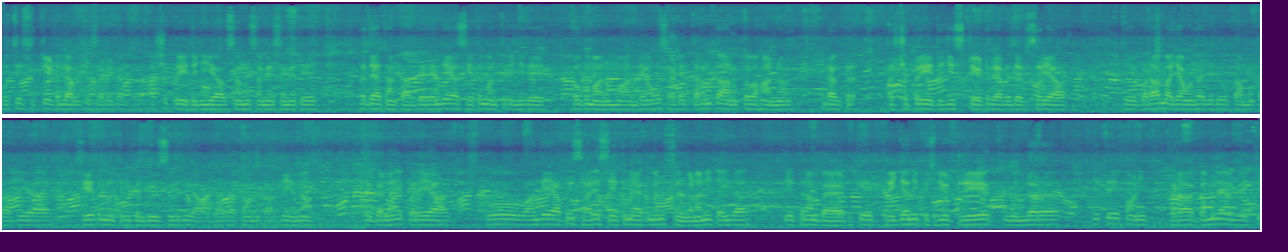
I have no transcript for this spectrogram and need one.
ਉੱਥੇ ਸਟੇਟ ਲੈਵਲ ਤੇ ਸਾਡੇ ਡਾਕਟਰ ਅਰਸ਼ਪ੍ਰੀਤ ਜੀ ਆ, ਉਹ ਸਾਨੂੰ ਸਮੇਂ-ਸਮੇਂ ਤੇ ਹਦਾਇਤਾਂ ਕਰਦੇ ਰਹਿੰਦੇ ਆ। ਸਿਹਤ ਮੰਤਰੀ ਜੀ ਦੇ ਹੁਕਮਾਂ ਨੂੰ ਮੰਨਦੇ ਆ, ਉਹ ਸਾਡੇ ਤਰਨਤਾਰਨ ਤੋਂ ਹਨ। ਡਾਕਟਰ ਅਰਸ਼ਪ੍ਰੀਤ ਜੀ ਸਟੇਟ ਲੈਵਲ ਦੇ ਅਫਸਰ ਆ। ਤੇ ਬੜਾ ਮਜ਼ਾ ਆਉਂਦਾ ਜਦੋਂ ਕੰਮ ਕਰਦੇ ਆ। ਸਿਹਤ ਮੰਤਰੀ ਬਲਬੀਰ ਸਿੰਘ ਜੀ ਆਪ ਦਾ ਕੰਮ ਕਰਦੇ ਆ ਨਾ, ਤੇ ਗੱਲਾਂ ਹੀ ਪਰੇ ਆ। ਉਹ ਆਂਦੇ ਆ ਵੀ ਸਾਰੇ ਸਿਹਤ ਮਹਿਕਮੇ ਨੂੰ ਸੰਗਣਾ ਨਹੀਂ ਚਾਹੀਦਾ। ਇਸ ਤਰ੍ਹਾਂ ਬੈਠ ਕੇ ਫਰਿੱਜਾਂ ਦੀ ਪਿਛਲੀ ਟਰੇ ਕੂਲਰ, ਜਿੱਥੇ ਪਾਣੀ ਖੜਾ ਗਮਲਿਆਂ ਵਿੱਚ,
